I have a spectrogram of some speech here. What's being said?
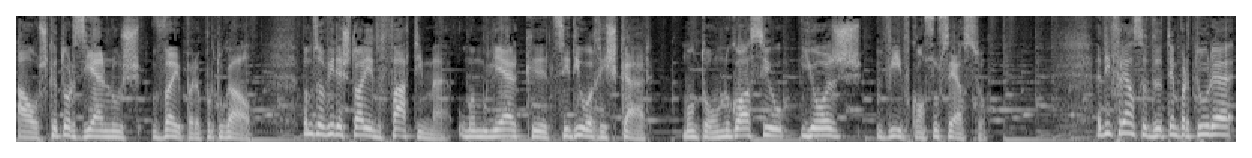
Aos 14 anos veio para Portugal. Vamos ouvir a história de Fátima, uma mulher que decidiu arriscar, montou um negócio e hoje vive com sucesso. A diferença de temperatura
